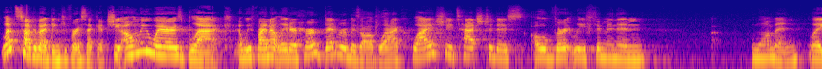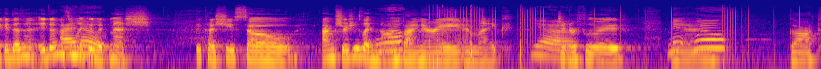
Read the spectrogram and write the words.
let's talk about Dinky for a second. She only wears black, and we find out later her bedroom is all black. Why is she attached to this overtly feminine woman? Like it doesn't it doesn't seem like it would mesh because she's so. I'm sure she's like Well- non-binary and like yeah. gender fluid, and well, goth.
